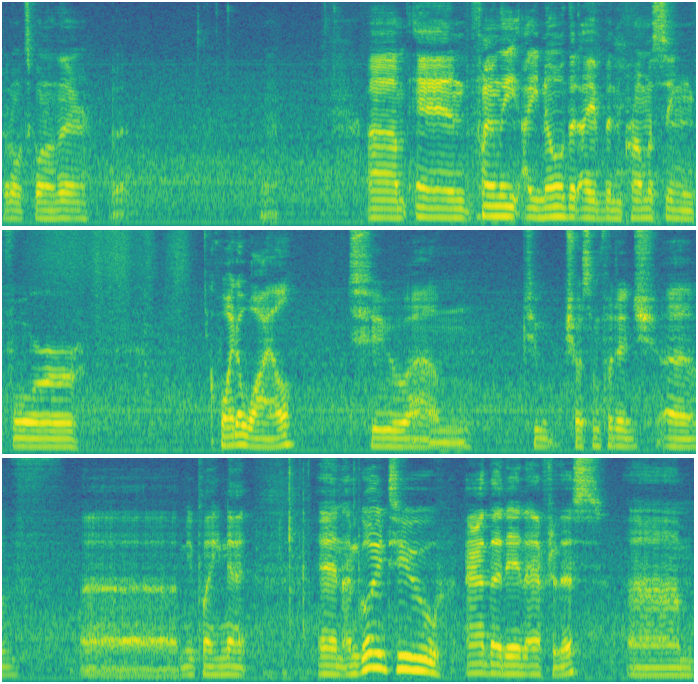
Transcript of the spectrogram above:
Don't know what's going on there, but yeah. Um, and finally, I know that I've been promising for quite a while to um, to show some footage of uh, me playing net, and I'm going to add that in after this. Um,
